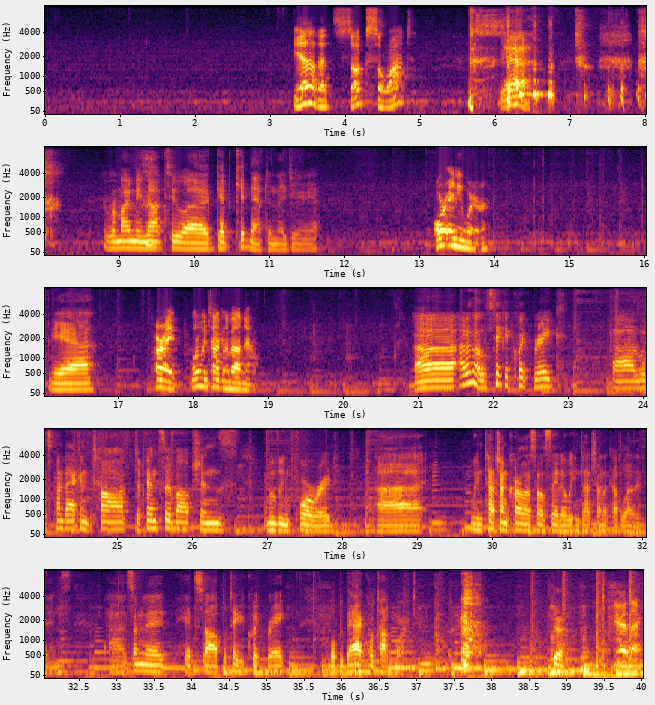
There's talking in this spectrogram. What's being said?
Yeah, that sucks a lot. Yeah. Remind me not to uh, get kidnapped in Nigeria. Or anywhere. Yeah. All right, what are we talking about now? Uh, I don't know. Let's take a quick break. Uh, let's come back and talk defensive options moving forward. Uh, we can touch on Carlos Salcedo. We can touch on a couple other things. Uh, so I'm going to hit stop. We'll take a quick break. We'll be back. We'll talk more. sure. Be right back.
